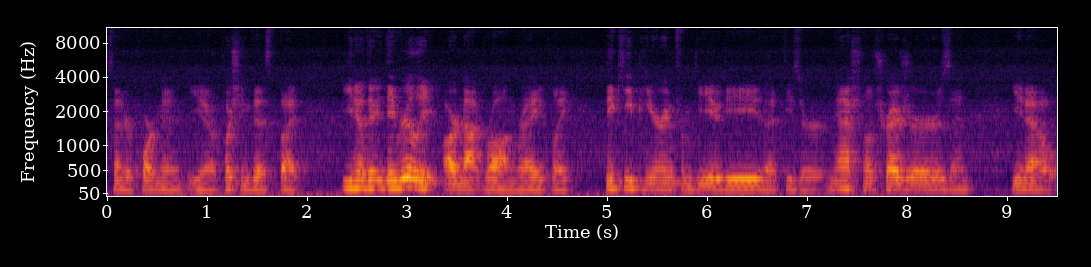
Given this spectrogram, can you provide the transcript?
Senator Portman, you know, pushing this, but you know, they, they really are not wrong, right? Like they keep hearing from DoD that these are national treasures and you know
